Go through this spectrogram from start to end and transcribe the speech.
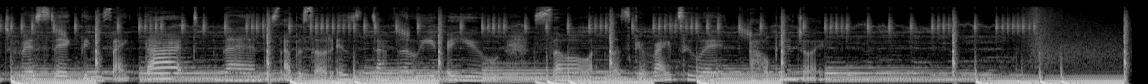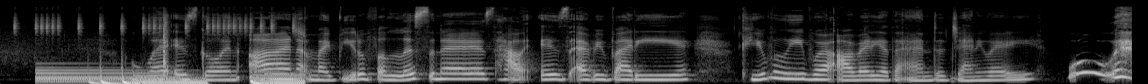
characteristic, things like that, then this episode is definitely for you. So let's get right to it. I hope you enjoy. What is going on, my beautiful listeners? How is everybody? Can you believe we're already at the end of January? Woo!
